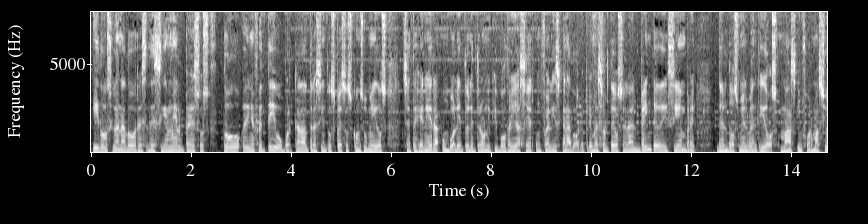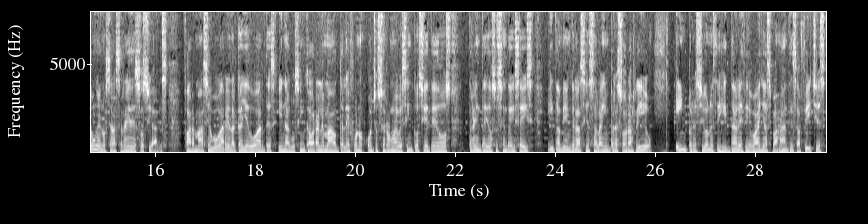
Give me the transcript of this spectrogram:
y dos ganadores de 100 mil pesos. Todo en efectivo. Por cada 300 pesos consumidos se te genera un boleto electrónico y podría ser un feliz ganador. El primer sorteo será el 20 de diciembre del 2022. Más información en nuestras redes sociales. Farmacia Bogar en la calle Duarte, esquina Agustín Cabral Mao, teléfono 809-572-3266 y también gracias a la impresora Río. Impresiones digitales de vallas bajantes, afiches,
